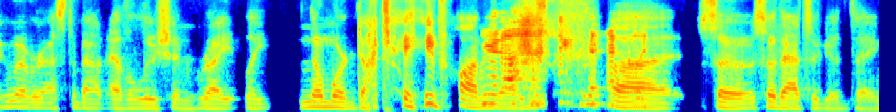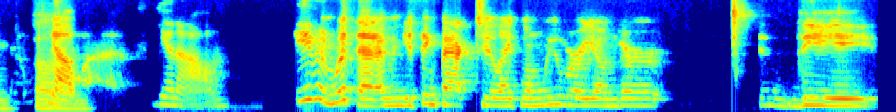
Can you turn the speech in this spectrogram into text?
whoever asked about evolution, right? Like no more duct tape on yeah. legs. Exactly. Uh, so so that's a good thing. Um, No. You know. even with that, I mean, you think back to like when we were younger, the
